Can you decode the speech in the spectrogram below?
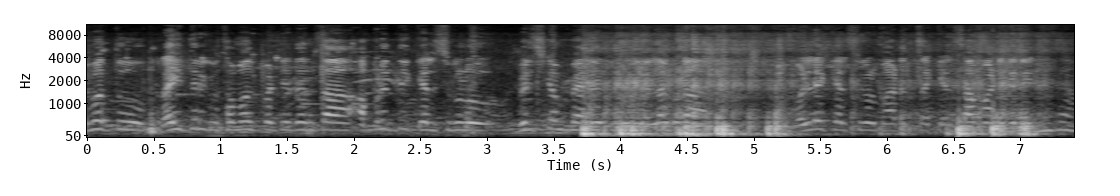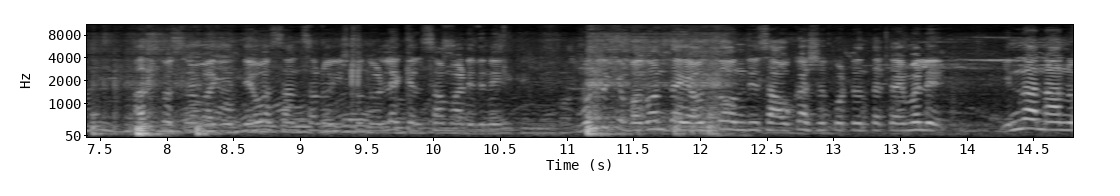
ಇವತ್ತು ರೈತರಿಗೆ ಸಂಬಂಧಪಟ್ಟಿದಂಥ ಅಭಿವೃದ್ಧಿ ಕೆಲಸಗಳು ಬ್ರಿಡ್ಜ್ ಕಮ್ ಎಲ್ಲ ಕೂಡ ಒಳ್ಳೆ ಕೆಲಸಗಳು ಮಾಡುತ್ತಾ ಕೆಲಸ ಮಾಡಿದ್ದೀನಿ. ಅದಕ್ಕೋಸ್ಕರವಾಗಿ ದೇವಸ್ಥಾನ ಸಲು ಇಷ್ಟೊಂದು ಒಳ್ಳೆ ಕೆಲಸ ಮಾಡಿದ್ದೀನಿ. ಮುಂದಕ್ಕೆ ಭಗವಂತ ಯಾವತ್ತೋ ಒಂದು ದಿವಸ ಅವಕಾಶ ಕೊಟ್ಟಂಥ ಟೈಮಲ್ಲಿ ಇನ್ನ ನಾನು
